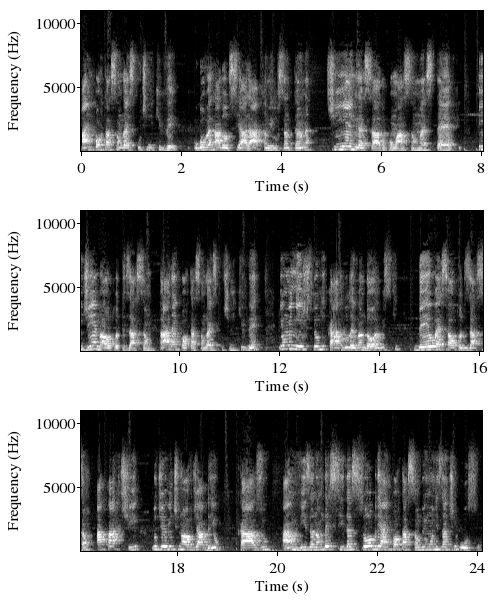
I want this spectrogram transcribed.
à importação da Sputnik V. O governador do Ceará, Camilo Santana, tinha ingressado com a ação no STF pedindo a autorização para a importação da Sputnik V e o ministro Ricardo Lewandowski deu essa autorização a partir do dia 29 de abril, caso a Anvisa não decida sobre a importação do imunizante russo.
